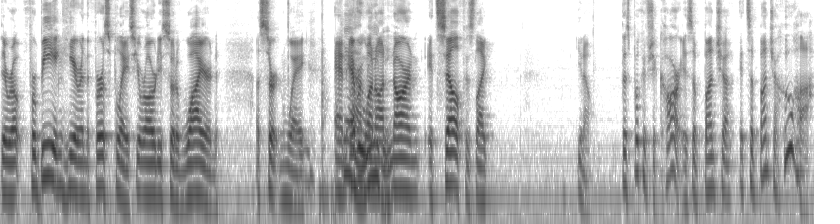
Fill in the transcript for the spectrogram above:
their own, for being here in the first place. You're already sort of wired a certain way, and Yeah, everyone on. Narn itself is like, you know, this book of G'Kar is a bunch of it's a bunch of hoo ha.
